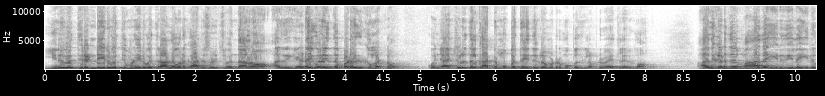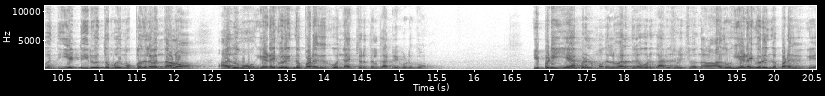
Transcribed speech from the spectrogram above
இருபத்தி ரெண்டு இருபத்தி மூணு இருபத்தி நாலில் ஒரு காற்று சுழற்சி வந்தாலும் அது எடை குறைந்த படகுக்கு மட்டும் கொஞ்சம் அச்சுறுத்தல் காற்று முப்பத்தைந்து கிலோமீட்டர் முப்பது கிலோமீட்டர் வேகத்தில் இருக்கும். அதுக்கடுத்து மாத இறுதியில் இருபத்தி எட்டு இருபத்தொம்பது முப்பதில் வந்தாலும் அதுவும் எடை குறைந்த படகுக்கு கொஞ்சம் அச்சுறுத்தல் காற்றை கொடுக்கும். இப்படி ஏப்ரல் முதல் வாரத்தில் ஒரு காற்று சுழற்சி வந்தாலும் அதுவும் எடை குறைந்த படகுக்கு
